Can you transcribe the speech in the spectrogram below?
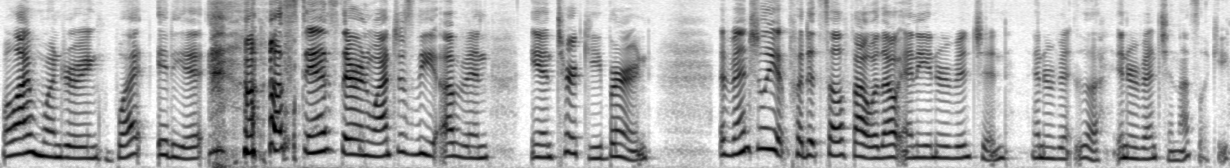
while I'm wondering what idiot stands there and watches the oven and turkey burn. Eventually, it put itself out without any intervention. Interve- ugh, intervention, that's lucky.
